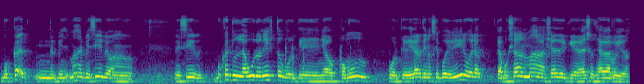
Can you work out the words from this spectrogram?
buscar, más al principio, decir, buscate un laburo en esto porque, digamos, común, porque del arte no se puede vivir, o era te apoyaban más allá de que a ellos les haga ruido?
